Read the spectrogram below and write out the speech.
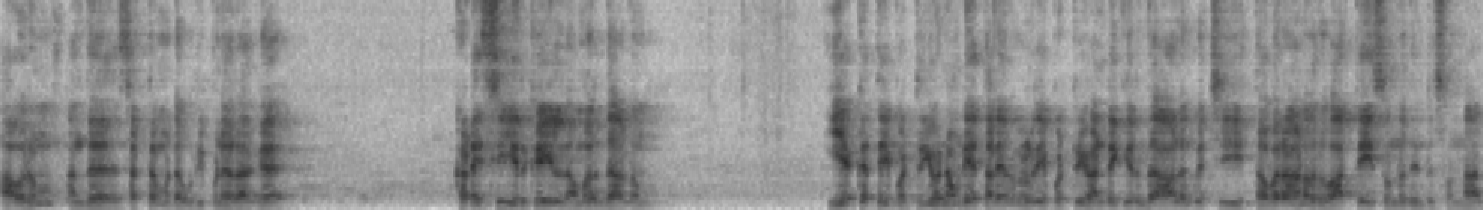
அவரும் அந்த சட்டமன்ற உறுப்பினராக கடைசி இருக்கையில் அமர்ந்தாலும் இயக்கத்தை பற்றியோ நம்முடைய தலைவர்களை பற்றியோ அன்றைக்கு இருந்த ஆளுங்கட்சி தவறான ஒரு வார்த்தையை சொன்னது என்று சொன்னால்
